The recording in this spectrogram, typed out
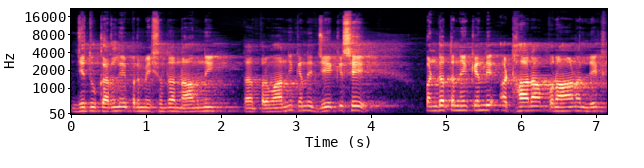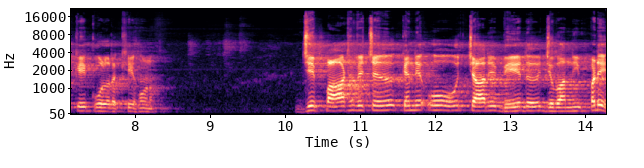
ਜੇ ਤੂੰ ਕਰ ਲੈ ਪਰਮੇਸ਼ਰ ਦਾ ਨਾਮ ਨਹੀਂ, ਤਾਂ ਪ੍ਰਵਾਨ ਨਹੀਂ। ਕਹਿੰਦੇ ਜੇ ਕਿਸੇ ਪੰਡਤ ਨੇ ਕਹਿੰਦੇ 18 ਪੁਰਾਣ ਲਿਖ ਕੇ ਕੋਲ ਰੱਖੇ ਹੋਣ, ਜੇ ਪਾਠ ਵਿੱਚ ਕਹਿੰਦੇ ਉਹ ਚਾਰੇ ਵੇਦ ਜਵਾਨੀ ਪੜ੍ਹੇ,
